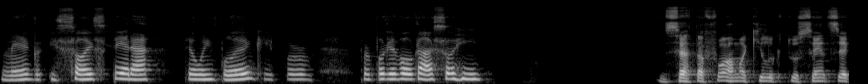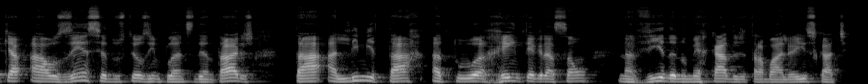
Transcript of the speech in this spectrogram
né, e só esperar pelo implante por, por poder voltar a sorrir de certa forma, aquilo que tu sentes é que a, a ausência dos teus implantes dentários está a limitar a tua reintegração na vida, no mercado de trabalho. É isso, Kátia?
